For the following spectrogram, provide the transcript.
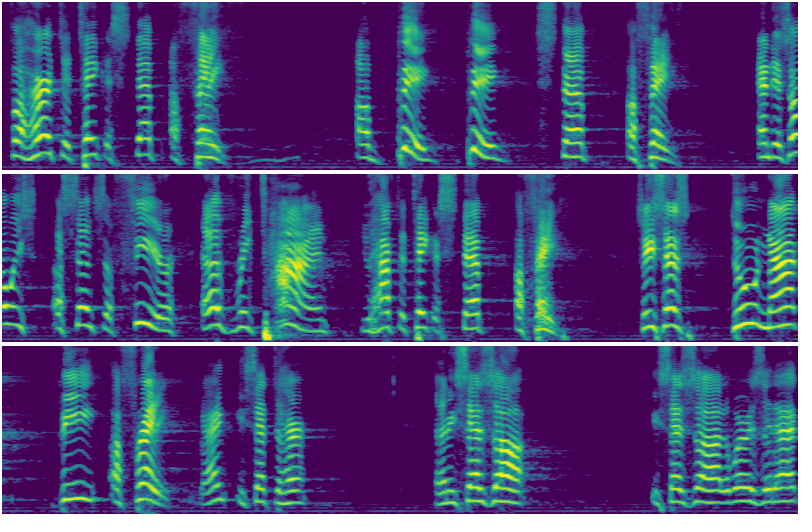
for her to take a step of faith. A big, big step of faith. And there's always a sense of fear every time you have to take a step of faith. So he says, Do not be afraid, right? He said to her. And he says, uh, he says, uh, where is it at?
